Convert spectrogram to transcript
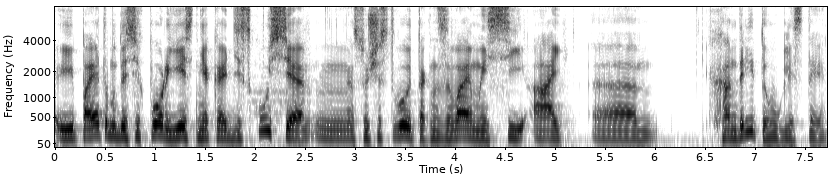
И поэтому до сих пор есть некая дискуссия, существует так называемый CI, хондриты углистые.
